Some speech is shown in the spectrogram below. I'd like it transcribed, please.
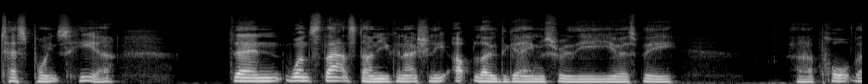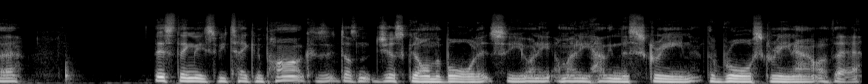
test points here then once that's done, you can actually upload the games through the USB uh, port there. This thing needs to be taken apart because it doesn't just go on the board. It's you only I'm only having the screen, the raw screen out of there.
